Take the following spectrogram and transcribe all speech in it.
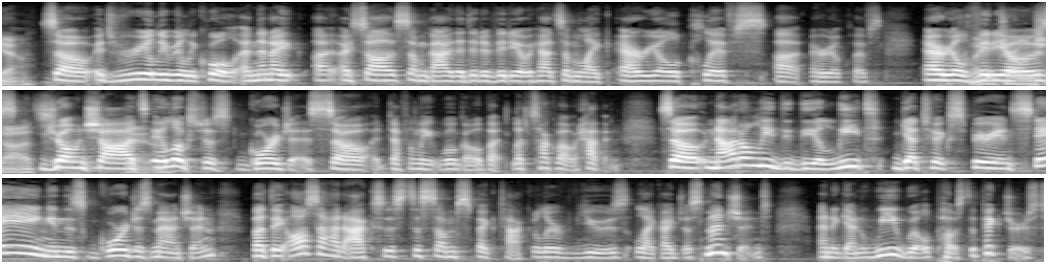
yeah. So it's really really cool. And then I I I saw some guy that did a video. He had some like aerial cliffs, uh, aerial cliffs, aerial Like drone videos, shots. drone shots. Yeah. It looks just gorgeous. So definitely we'll go. But let's talk about what happened. So not only did the elite get to experience staying in this gorgeous mansion, but they also had access to some spectacular views, like I just mentioned. And again, we will post the pictures.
